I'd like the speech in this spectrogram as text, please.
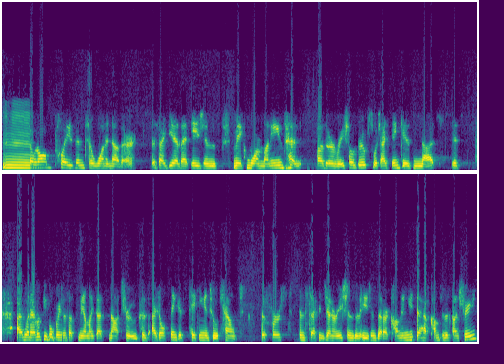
Mm. So it all plays into one another. This idea that Asians make more money than other racial groups, which I think is nuts. It's I, whenever people bring this up to me, I'm like, that's not true because I don't think it's taking into account the first and second generations of Asians that are coming that have come to this country,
